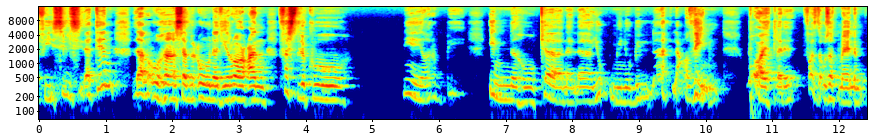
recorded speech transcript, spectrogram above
في سلسلة ذرعها سبعون ذراعا فاسلكوه Niye ya Rabbi? İnnehu kâne la yu'minu billahil azim. Bu ayetleri fazla uzatmayalım.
